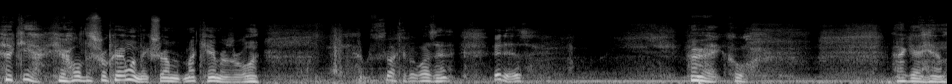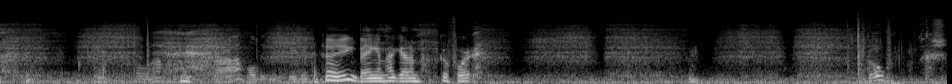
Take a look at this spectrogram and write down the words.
Heck yeah. Here, hold this real quick. I want to make sure I'm, my camera's rolling. Suck if it wasn't. It is. All right, cool. I got him. Hold up. Hold it. You. Oh, you can bang him. I got him. Go for it. Oh, gosh.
